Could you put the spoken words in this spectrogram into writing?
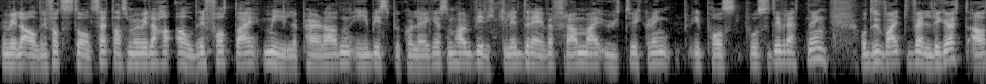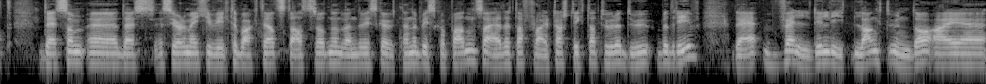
Vi ville aldri fått Stålsett. altså Vi ville aldri fått de milepælene i bispekollegiet som har virkelig drevet fram ei utvikling i positiv retning. Og du vet veldig godt at det som eh, det, Selv om jeg ikke vil tilbake til at statsråden nødvendigvis skal utnevne biskopene, så er dette flertallsdiktaturet du bedriver. Det er veldig langt unna ei,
